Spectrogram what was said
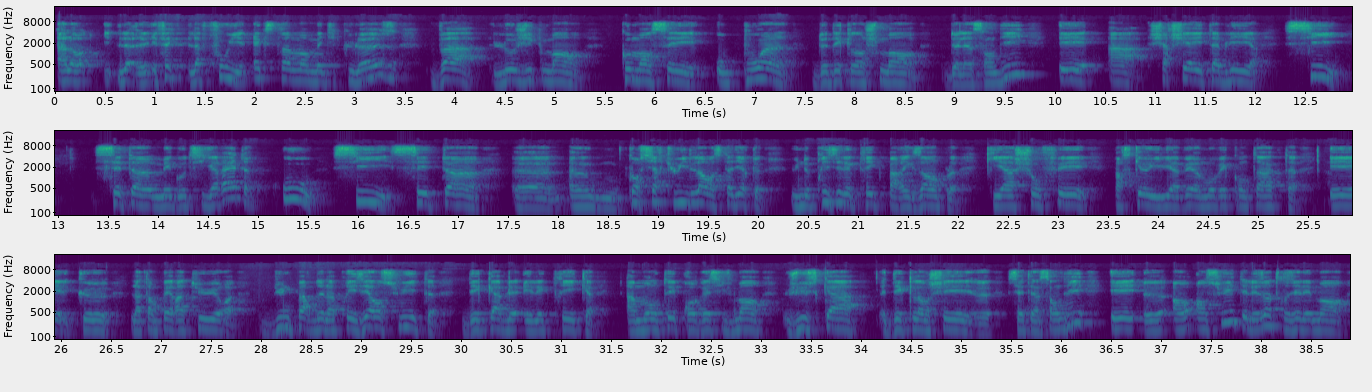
Alors, la fouille extrêmement méticuleuse va logiquement commencer au point de déclenchement de l'incendie et à chercher à établir si c'est un mégot de cigarette ou si c'est un, euh, un court-circuit lent, c'est-à-dire qu'une prise électrique, par exemple, qui a chauffé parce qu'il y avait un mauvais contact et que la température d'une part de la prise et ensuite des câbles électriques a monté progressivement jusqu'à déclencher euh, cet incendie. Et euh, ensuite, les autres éléments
